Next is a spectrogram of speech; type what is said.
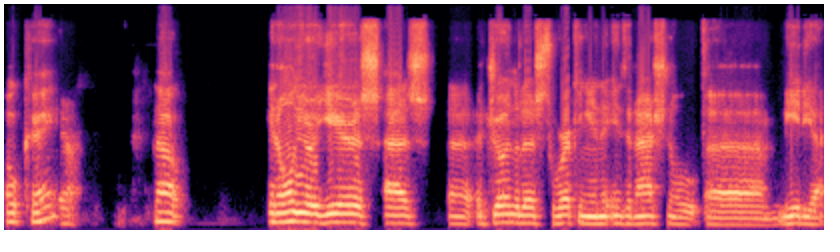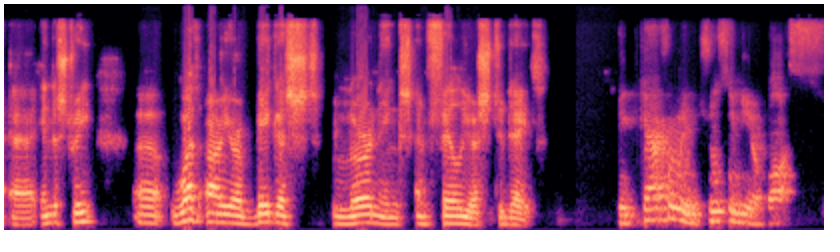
Okay. Yeah. Now, in all your years as uh, a journalist working in the international uh, media uh, industry, uh, what are your biggest learnings and failures to date? Be careful in choosing your boss.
